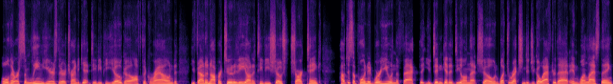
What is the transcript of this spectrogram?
Well, there were some lean years there trying to get DDP yoga off the ground. You found an opportunity on a TV show, Shark Tank. How disappointed were you in the fact that you didn't get a deal on that show? And what direction did you go after that? And one last thing,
